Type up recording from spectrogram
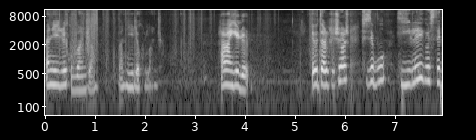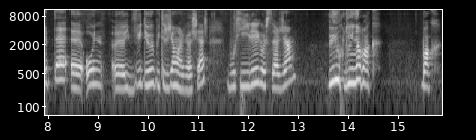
Ben hile kullanacağım. Ben hile kullanacağım. Hemen geliyorum. Evet arkadaşlar size bu hileyi gösterip de e, oyun e, videoyu bitireceğim arkadaşlar. Bu hileyi göstereceğim. Büyüklüğüne bak. Bak.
